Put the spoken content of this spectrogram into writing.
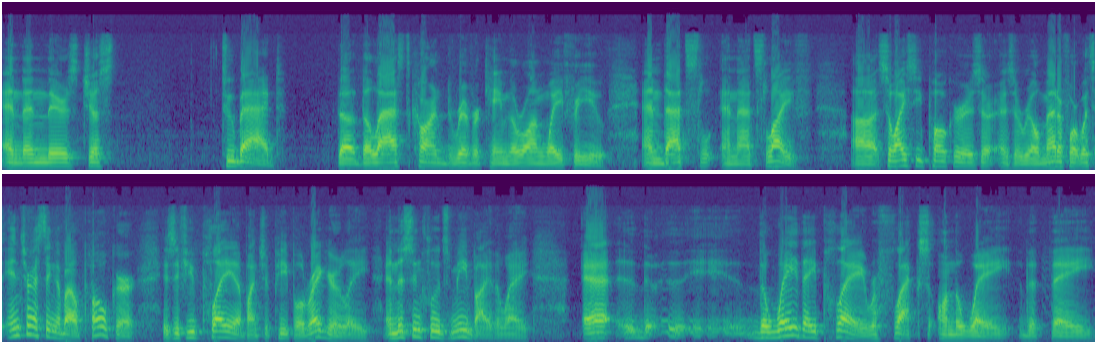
And then there's just too bad. The, the last car in the river came the wrong way for you. And that's, and that's life. Uh, so I see poker as a, as a real metaphor. What's interesting about poker is if you play a bunch of people regularly, and this includes me, by the way, uh, the, the way they play reflects on the way that they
